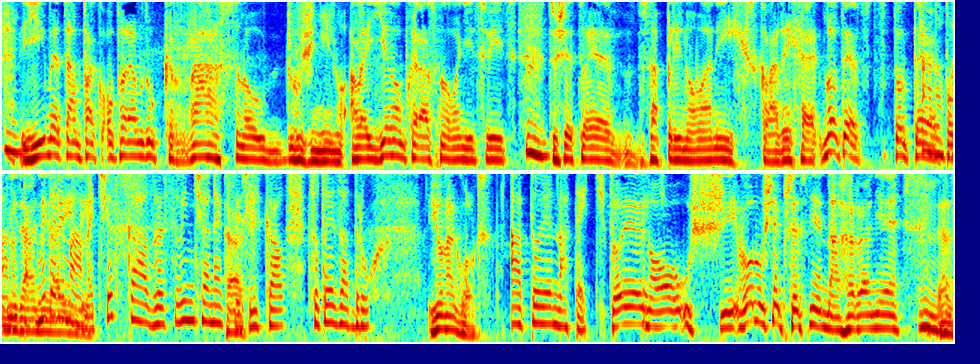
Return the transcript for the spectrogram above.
hmm. jíme tam pak opravdu krásnou dužninu, ale jenom krásnou a nic víc, hmm. protože to je v zaplinovaných skladech. No to je, to, to je ano, povídání ano, tak my tady máme Česká ze Svinčan, jak si říkal. Co to je za druh? Jona Gold. A to je na teď. To je, teď. no, už, on už je přesně na hraně, hmm. Eh,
